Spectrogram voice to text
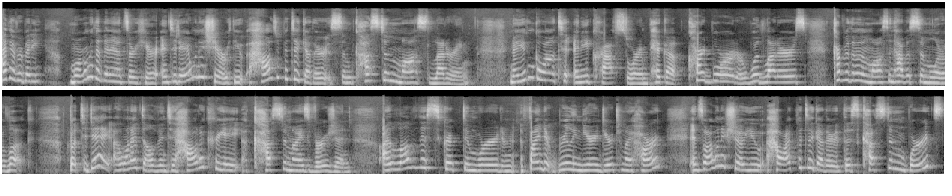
Hi there everybody, Morgan with Event Answer here and today I want to share with you how to put together some custom moss lettering. Now you can go out to any craft store and pick up cardboard or wood letters, cover them in moss and have a similar look. But today I want to delve into how to create a customized version. I love this script in Word and find it really near and dear to my heart and so I want to show you how I put together this custom words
